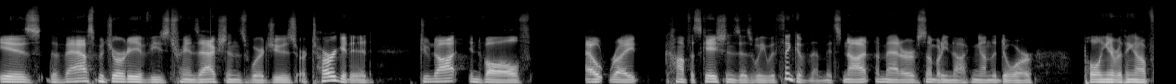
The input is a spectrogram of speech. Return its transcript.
is the vast majority of these transactions where Jews are targeted do not involve outright confiscations as we would think of them. It's not a matter of somebody knocking on the door, pulling everything off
